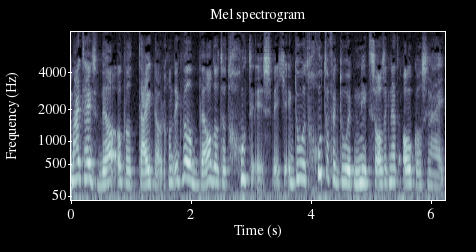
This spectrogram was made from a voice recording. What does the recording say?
Maar het heeft wel ook wel tijd nodig. Want ik wil wel dat het goed is. Weet je, ik doe het goed of ik doe het niet. Zoals ik net ook al zei.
